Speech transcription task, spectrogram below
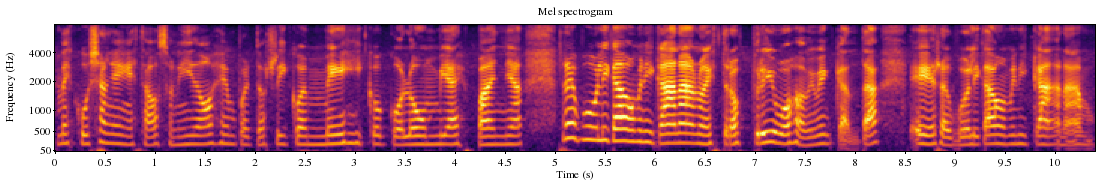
me escuchan en Estados Unidos, en Puerto Rico, en México, Colombia, España, República Dominicana, nuestros primos, a mí me encanta, eh, República Dominicana,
